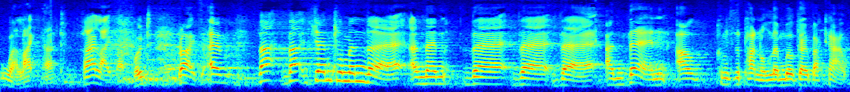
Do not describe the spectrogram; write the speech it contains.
Oh, I like that. I like that foot. Right, um, that, that gentleman there, and then there, there, there, and then I'll come to the panel, then we'll go back out.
